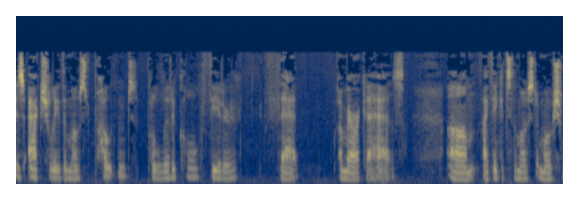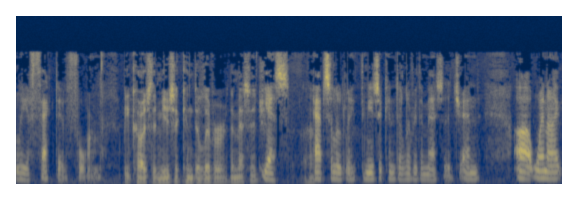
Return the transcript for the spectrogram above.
is actually the most potent political theater that America has. Um, I think it's the most emotionally effective form. Because the music can deliver the message? Yes, absolutely. The music can deliver the message. And uh, when I,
